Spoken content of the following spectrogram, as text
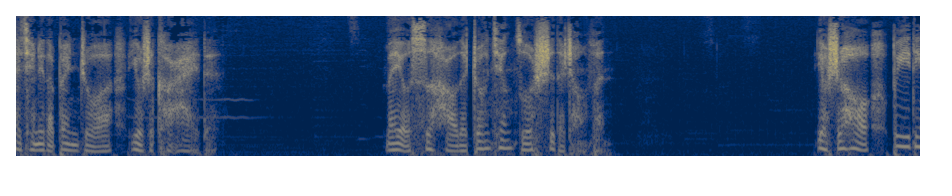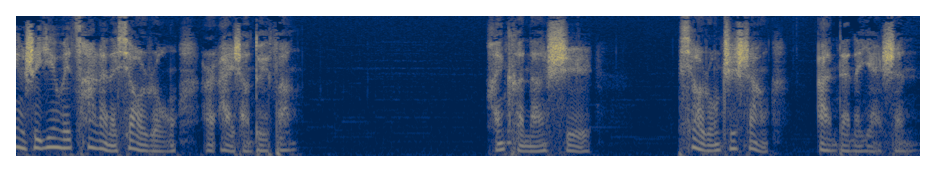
爱情里的笨拙又是可爱的，没有丝毫的装腔作势的成分。有时候不一定是因为灿烂的笑容而爱上对方，很可能是笑容之上暗淡的眼神。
